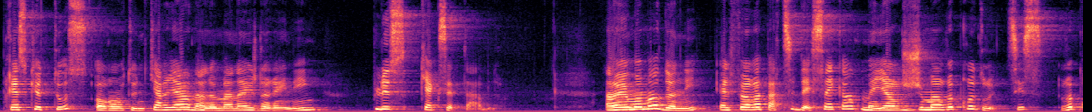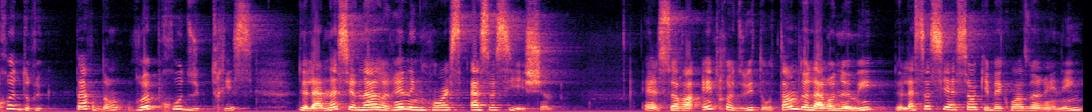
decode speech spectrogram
Presque tous auront une carrière dans le manège de reining plus qu'acceptable. À un moment donné, elle fera partie des 50 meilleures juments reproductrices, de la National Running Horse Association. Elle sera introduite au Temple de la renommée de l'Association québécoise de reining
